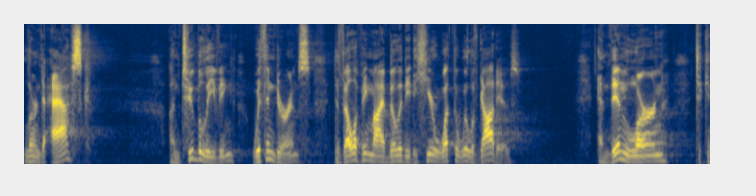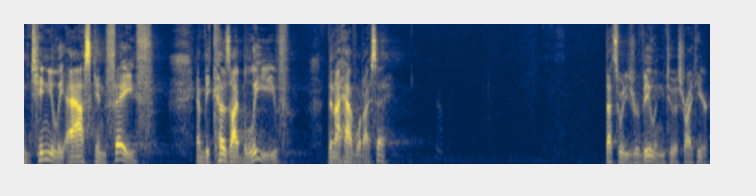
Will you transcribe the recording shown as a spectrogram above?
learn to ask unto believing with endurance, developing my ability to hear what the will of God is, and then learn to continually ask in faith. And because I believe, then I have what I say. That's what he's revealing to us right here.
